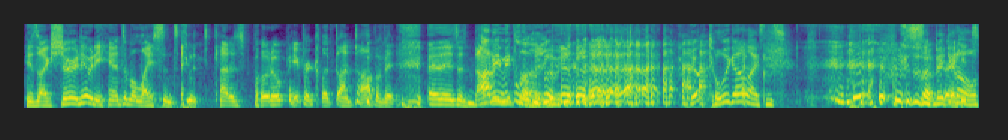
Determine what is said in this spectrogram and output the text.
He's like, "Sure do." And he hands him a license, and it's got his photo paper clipped on top of it, and it says Bobby, Bobby McLovin. yep, totally got a license. this is So a fake great. at all.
